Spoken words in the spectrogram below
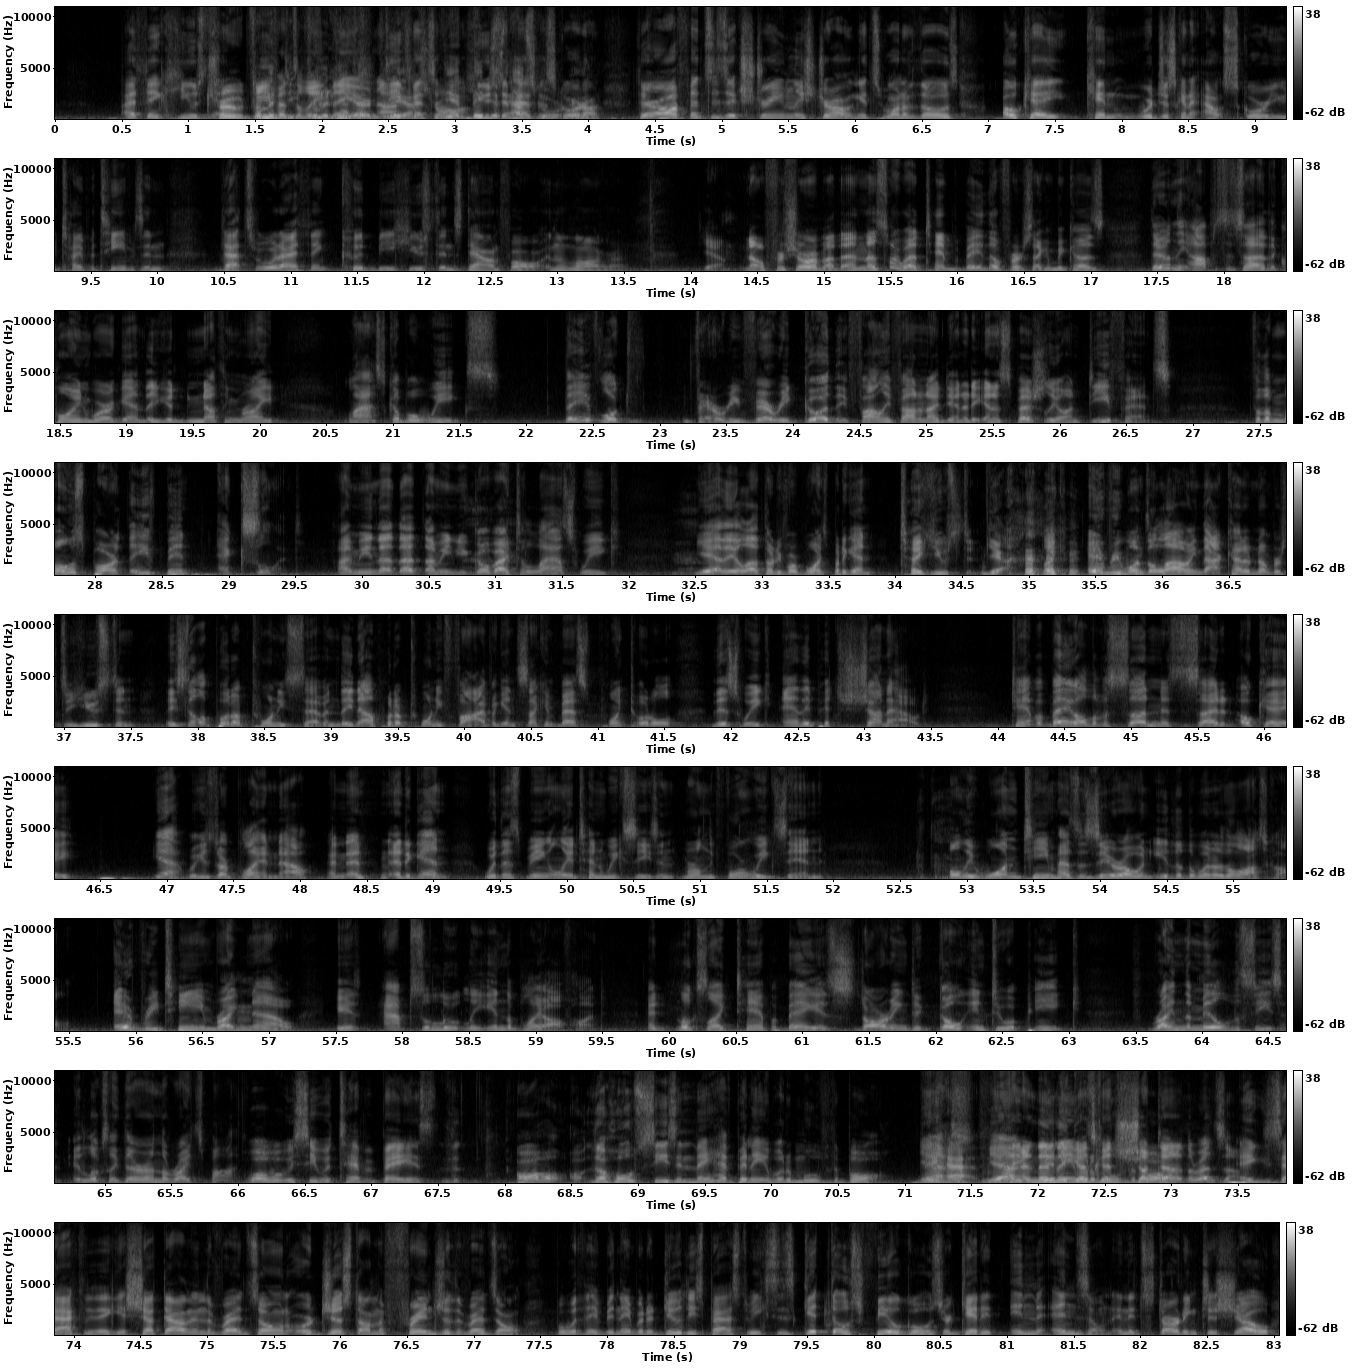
I think Houston True. From a de- defensively, from a they are not yeah, strong. yeah, they Houston has been scored on. Their offense is extremely strong. It's one of those okay, can we're just going to outscore you type of teams, and that's what I think could be Houston's downfall in the long run. Yeah, no, for sure about that. And let's talk about Tampa Bay though for a second because they're on the opposite side of the coin, where again they could do nothing right. Last couple of weeks, they've looked very, very good. They finally found an identity, and especially on defense, for the most part, they've been excellent. I mean that that I mean you go back to last week. Yeah, they allowed 34 points, but again, to Houston. Yeah. like everyone's allowing that kind of numbers to Houston. They still put up 27. They now put up 25. Again, second best point total this week, and they pitched a shutout. Tampa Bay all of a sudden has decided, okay, yeah, we can start playing now. And and, and again, with this being only a 10 week season, we're only four weeks in. Only one team has a zero in either the win or the loss column. Every team right mm-hmm. now is absolutely in the playoff hunt. And looks like Tampa Bay is starting to go into a peak right in the middle of the season. It looks like they're in the right spot. Well, what we see with Tampa Bay is the, all the whole season they have been able to move the ball. They have. Yeah, They've and then they just get shut down at the red zone. Exactly. They get shut down in the red zone or just on the fringe of the red zone. But what they've been able to do these past weeks is get those field goals or get it in the end zone, and it's starting to show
